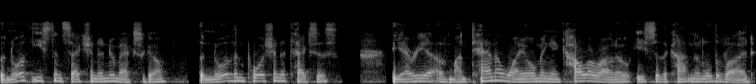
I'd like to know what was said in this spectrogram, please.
the northeastern section of New Mexico, the northern portion of Texas, the area of Montana, Wyoming, and Colorado east of the Continental Divide,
